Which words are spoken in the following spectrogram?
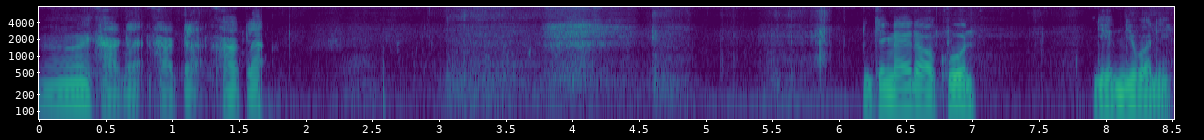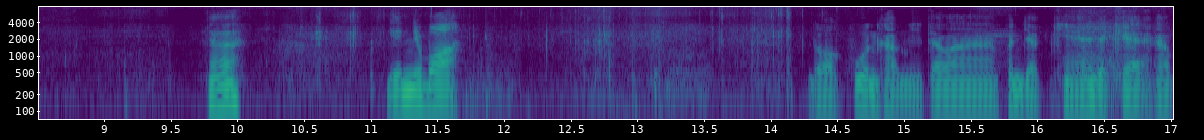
เอ้ยขากแล้วขากแล้วขากแล้วเป็นจังไดดอกคุณเย็นอยู่บ่นี่ฮะเย็นอยู่บ่ดอกคูนครับนี่ แต่ว่าเพิ่นอยากแหอยากแคะครับ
